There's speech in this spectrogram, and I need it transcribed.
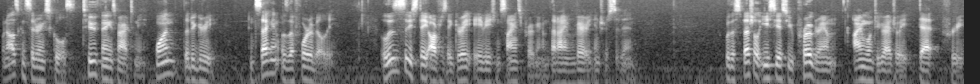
When I was considering schools, two things mattered to me. One, the degree, and second was the affordability. Elizabeth City State offers a great aviation science program that I am very interested in. With a special ECSU program, I'm going to graduate debt-free.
